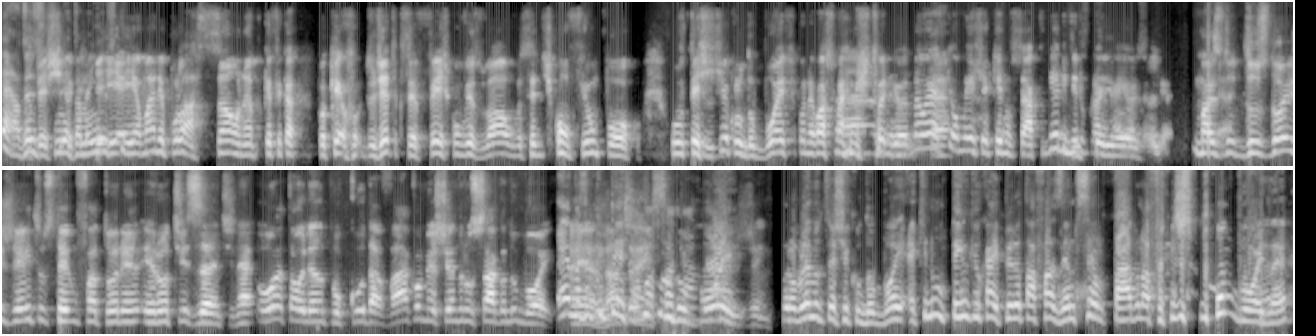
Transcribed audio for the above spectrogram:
É, às vezes tinha também. E, e, a manipulação, né? Porque fica. Porque do jeito que você fez, com o visual, você desconfia um pouco. O testículo do boi fica um negócio mais ah, misterioso. Não é, que eu mexo aqui no saco dele, vira pra cá. Mas é. dos dois jeitos tem um fator erotizante, né? Ou tá olhando pro cu da vaca ou mexendo no saco do boi. É, mas é, o testículo do boi. O problema do testículo do boi é que não tem o que o caipira tá fazendo sentado na frente do boi, né?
